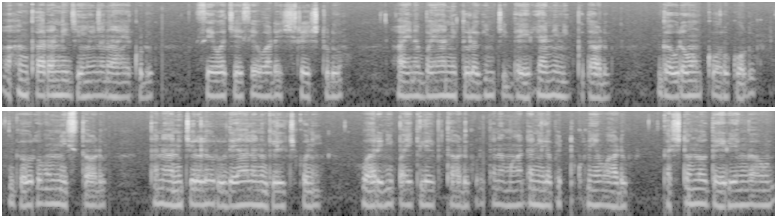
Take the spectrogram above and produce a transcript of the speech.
అహంకారాన్ని జయమైన నాయకుడు. సేవ చేసేవాడే శ్రేష్ఠుడు. ఆయన భయాన్ని తొలగించి ధైర్యాన్ని నింపుతాడు. గౌరవం కోరుకోడు. గౌరవం ఇస్తాడు. తన అనుచరుల హృదయాలను గెలుచుకొని వారిని పైకి లేపుతాడు. తన మాట నిలబెట్టుకునేవాడు. కష్టంలో ధైర్యంగా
